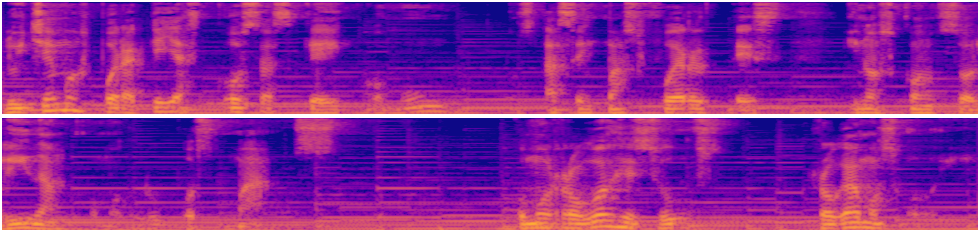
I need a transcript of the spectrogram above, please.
luchemos por aquellas cosas que en común nos hacen más fuertes y nos consolidan como grupos humanos. Como rogó Jesús, rogamos hoy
